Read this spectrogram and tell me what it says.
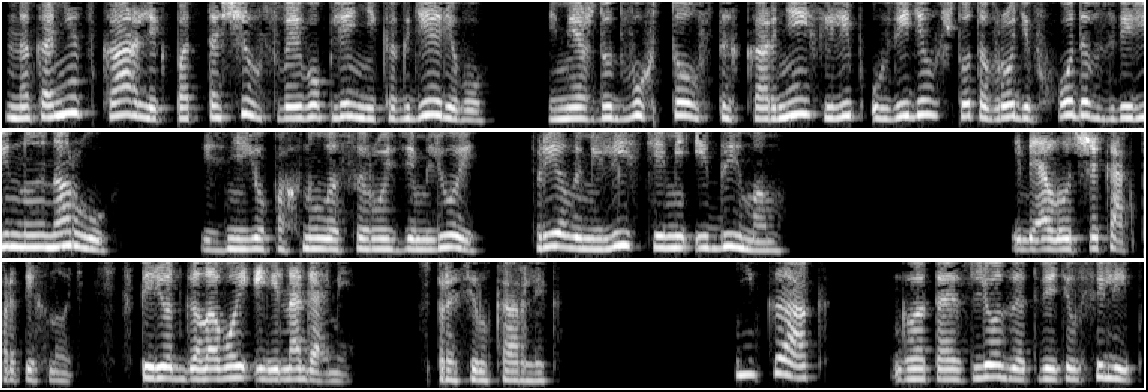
Наконец карлик подтащил своего пленника к дереву, и между двух толстых корней Филипп увидел что-то вроде входа в звериную нору. Из нее пахнуло сырой землей, прелыми листьями и дымом. «Тебя лучше как пропихнуть? Вперед головой или ногами?» — спросил карлик. «Никак», — глотая слезы, ответил Филипп.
